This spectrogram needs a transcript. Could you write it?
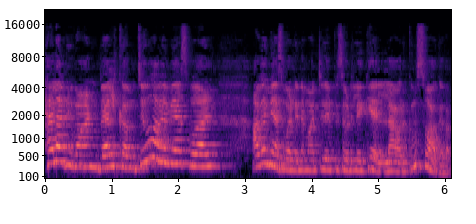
Hello everyone welcome to Avamya's world Avamya's വേൾഡിന്റെ മറ്റൊരു എപ്പിസോഡിലേക്ക് എല്ലാവർക്കും സ്വാഗതം.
